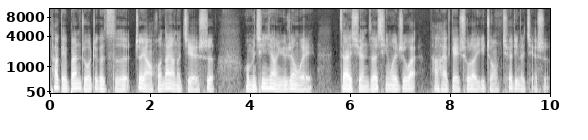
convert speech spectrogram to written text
他给班卓这个词这样或那样的解释，我们倾向于认为，在选择行为之外，他还给出了一种确定的解释。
